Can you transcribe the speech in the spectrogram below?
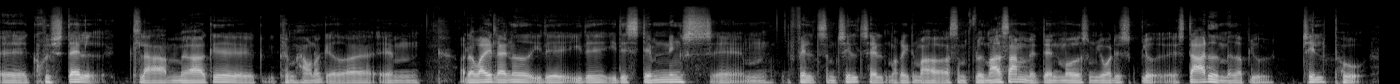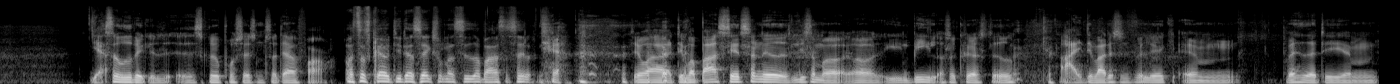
øh, krystalklare, mørke københavnergader, øh, og der var et eller andet i det, i det, i det stemningsfelt, øh, som tiltalte mig rigtig meget, og som flød meget sammen med den måde, som Jordisk blev, startede med at blive til på ja, så udviklede øh, skriveprocessen så derfra. Og så skrev de der 600 sider bare sig selv? Ja, det var, det var bare at sætte sig ned, ligesom at, at, i en bil, og så køre afsted. Nej, det var det selvfølgelig ikke. Øhm, hvad hedder det? Øhm,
